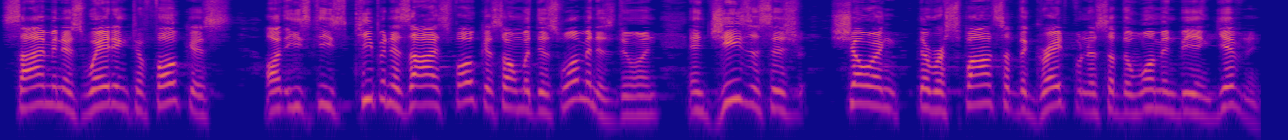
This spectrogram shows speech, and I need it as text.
Simon is waiting to focus on, he's, he's keeping his eyes focused on what this woman is doing. And Jesus is showing the response of the gratefulness of the woman being given.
